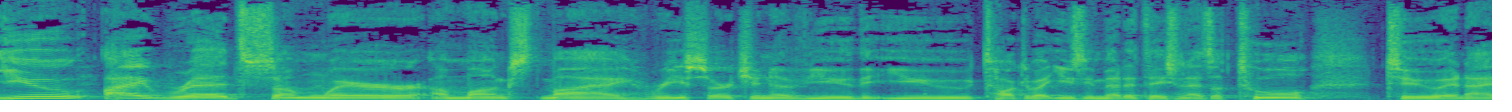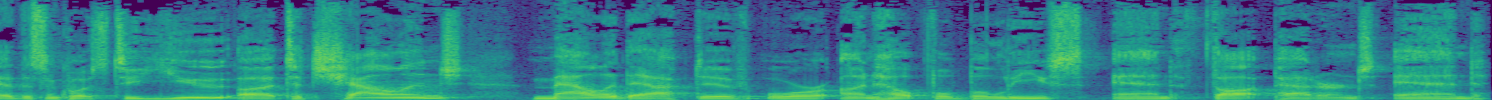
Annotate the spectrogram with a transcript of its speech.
You, I read somewhere amongst my researching of you that you talked about using meditation as a tool to, and I had this in quotes, to you, uh, to challenge maladaptive or unhelpful beliefs and thought patterns. And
